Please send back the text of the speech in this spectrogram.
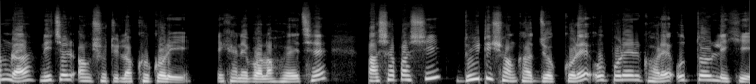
আমরা নিচের অংশটি লক্ষ্য করি। এখানে বলা হয়েছে, পাশাপাশি দুইটি সংখ্যা যোগ করে উপরের ঘরে উত্তর লিখি।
